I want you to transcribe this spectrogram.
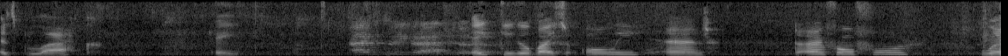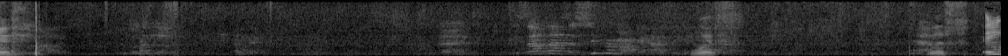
it's black. Eight. Eight gigabytes only, and the iPhone 4 with with with 8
